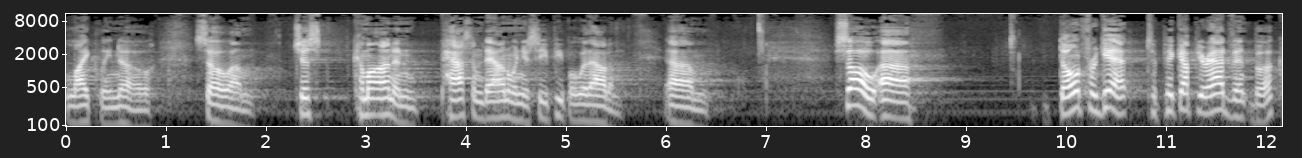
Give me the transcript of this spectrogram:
likely know. So um, just come on and pass them down when you see people without them. Um, so, uh, don't forget to pick up your Advent book.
